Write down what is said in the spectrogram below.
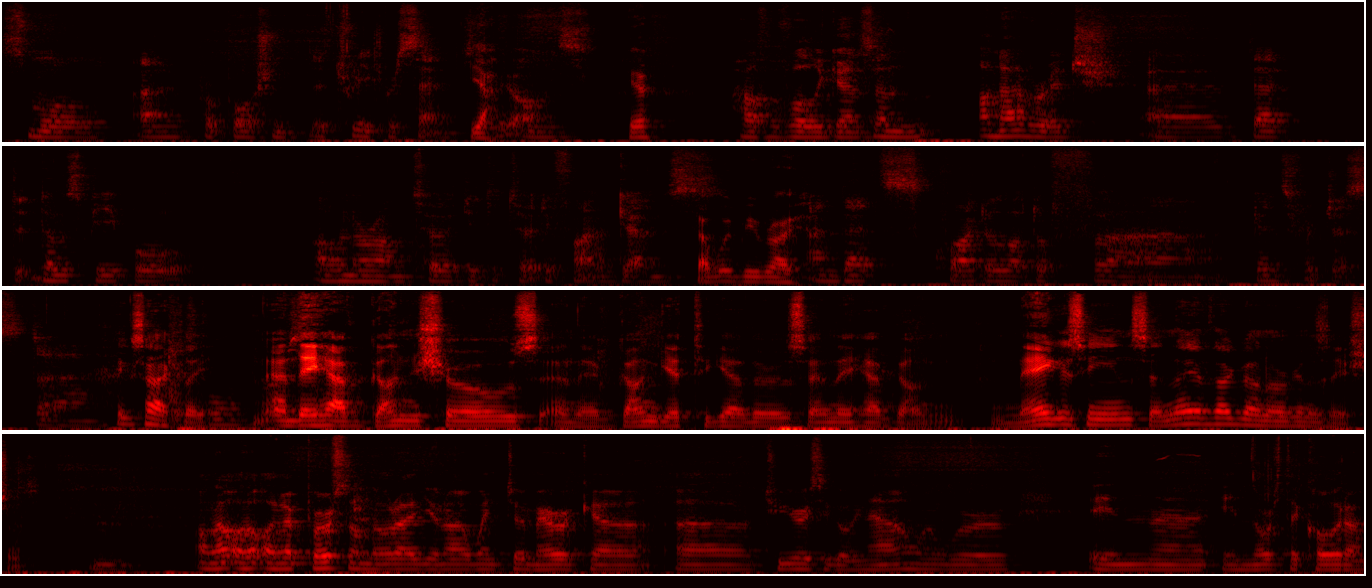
small uh, proportion, the 3% yeah. who owns yeah. half of all the guns. And on average, uh, that th- those people own around 30 to 35 guns. That would be right. And that's quite a lot of uh, guns for just. Uh, exactly. Just and they have gun shows, and they have gun get togethers, and they have gun magazines, and they have their gun organizations. Mm. On, a, on a personal note, I, you know, I went to America uh, two years ago now, and we're in uh, in North Dakota.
